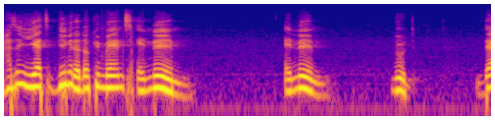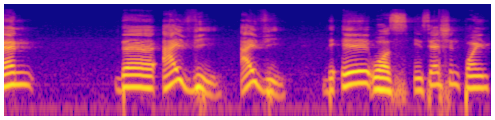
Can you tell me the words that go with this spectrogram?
hasn't yet given the document a name. A name. Good. Then the IV, IV, the A was insertion point,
